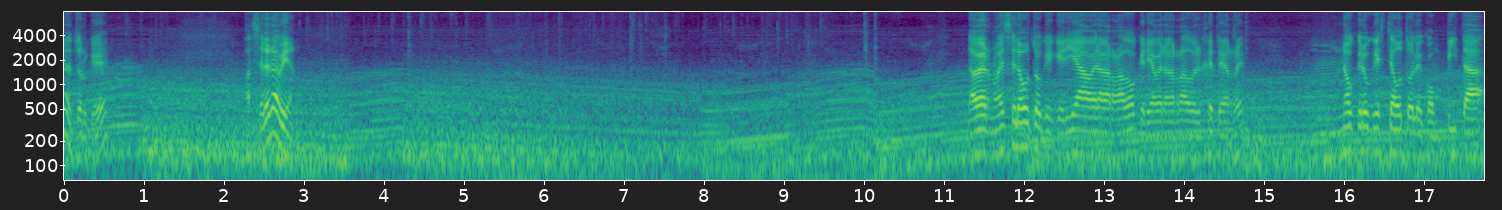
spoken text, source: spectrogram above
Tiene torque, ¿eh? Acelera bien. A ver, no es el auto que quería haber agarrado, quería haber agarrado el GTR. Mm, no creo que este auto le compita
